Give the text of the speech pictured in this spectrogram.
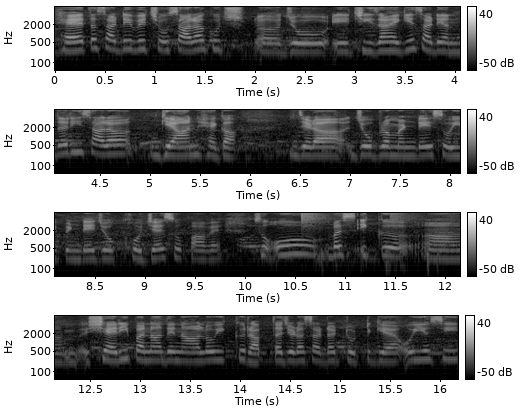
ਹੈ ਤਾਂ ਸਾਡੇ ਵਿੱਚ ਉਹ ਸਾਰਾ ਕੁਝ ਜੋ ਇਹ ਚੀਜ਼ਾਂ ਹੈਗੀਆਂ ਸਾਡੇ ਅੰਦਰ ਹੀ ਸਾਰਾ ਗਿਆਨ ਹੈਗਾ। ਜਿਹੜਾ ਜੋ ਬ੍ਰਹਮੰਡੇ ਸੋਈ ਪਿੰਡੇ ਜੋ ਖੋਜੈ ਸੋ ਪਾਵੇ। ਸੋ ਉਹ ਬਸ ਇੱਕ ਅਮ, ਸ਼ਹਿਰੀਪਨਾ ਦੇ ਨਾਲ ਉਹ ਇੱਕ ਰਾਬਤਾ ਜਿਹੜਾ ਸਾਡਾ ਟੁੱਟ ਗਿਆ। ਉਹ ਹੀ ਅਸੀਂ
